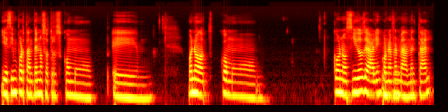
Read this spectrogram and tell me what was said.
y es importante nosotros como, eh, bueno, como conocidos de alguien con una enfermedad mental,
